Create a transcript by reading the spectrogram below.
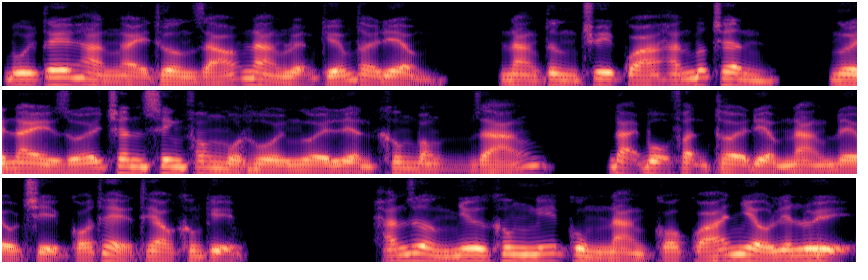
Bùi tê hàn ngày thường giáo nàng luyện kiếm thời điểm, nàng từng truy quá hắn bước chân, người này dưới chân sinh phong một hồi người liền không bóng dáng, đại bộ phận thời điểm nàng đều chỉ có thể theo không kịp. Hắn dường như không nghĩ cùng nàng có quá nhiều liên lụy,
